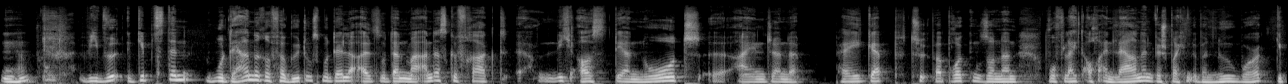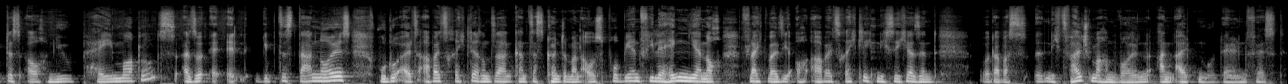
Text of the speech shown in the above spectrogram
Mhm. Wie gibt es denn modernere Vergütungsmodelle? Also dann mal anders gefragt, äh, nicht aus der Not äh, ein Gender Pay Gap zu überbrücken, sondern wo vielleicht auch ein Lernen, wir sprechen über New Work, gibt es auch New Pay Models? Also äh, äh, gibt es da Neues, wo du als Arbeitsrechtlerin sagen kannst, das könnte man ausprobieren? Viele hängen ja noch, vielleicht weil sie auch arbeitsrechtlich nicht sicher sind oder was äh, nichts falsch machen wollen, an alten Modellen fest.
